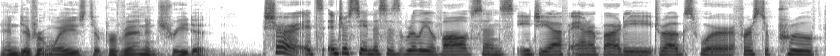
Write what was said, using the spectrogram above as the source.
And different ways to prevent and treat it. Sure. It's interesting. This has really evolved since EGF antibody drugs were first approved.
